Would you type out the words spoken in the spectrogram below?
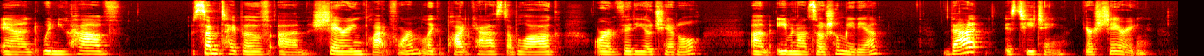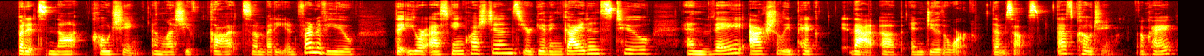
And when you have some type of um, sharing platform like a podcast, a blog, or a video channel, um, even on social media, that is teaching. You're sharing, but it's not coaching unless you've got somebody in front of you that you are asking questions, you're giving guidance to, and they actually pick that up and do the work themselves. That's coaching, okay?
